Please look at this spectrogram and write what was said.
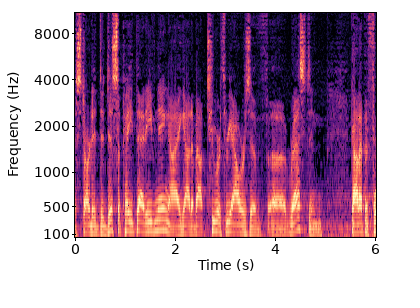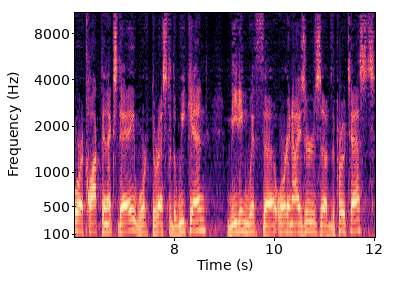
started to dissipate that evening, I got about two or three hours of rest and got up at four o'clock the next day, worked the rest of the weekend meeting with uh, organizers of the protests,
